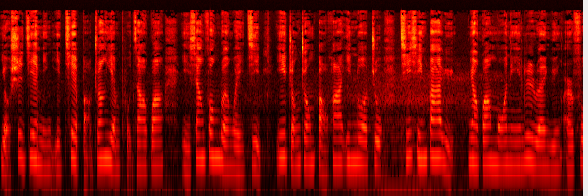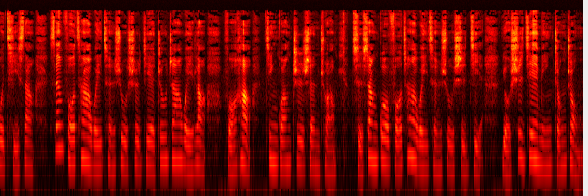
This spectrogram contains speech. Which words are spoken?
有世界名一切宝庄严普照光，以香风轮为记，依种种宝花璎珞住，其形八语。妙光摩尼日轮云而覆其上，三佛刹为成数世界，周匝围绕。佛号净光智胜床，此上过佛刹为成数世界，有世界名种种。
